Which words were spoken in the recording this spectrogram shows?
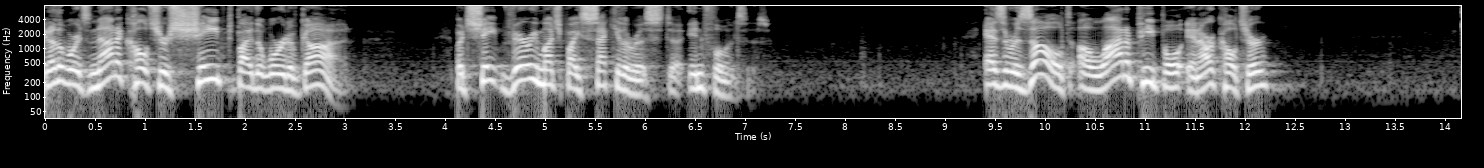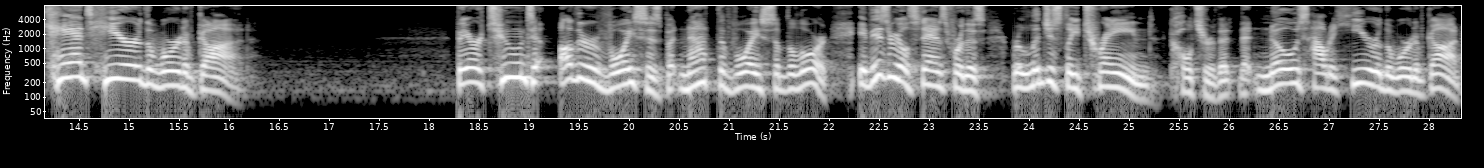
In other words, not a culture shaped by the Word of God, but shaped very much by secularist uh, influences. As a result, a lot of people in our culture can't hear the Word of God. They are tuned to other voices, but not the voice of the Lord. If Israel stands for this religiously trained culture that, that knows how to hear the Word of God,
